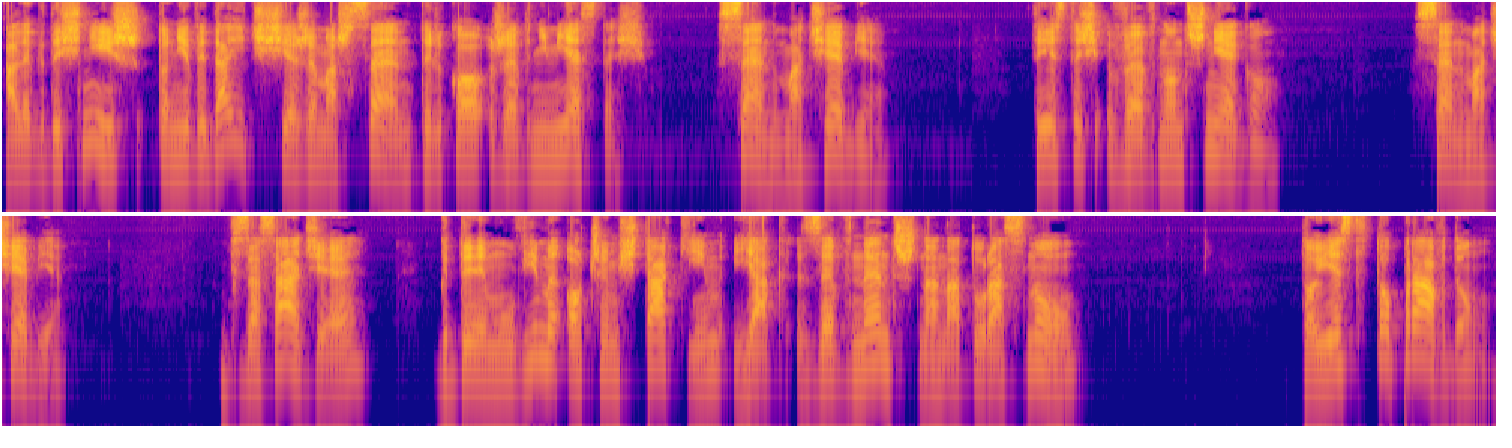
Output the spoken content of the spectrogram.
Ale gdy śnisz, to nie wydaje ci się, że masz sen, tylko że w nim jesteś. Sen ma ciebie. Ty jesteś wewnątrz niego. Sen ma ciebie. W zasadzie gdy mówimy o czymś takim jak zewnętrzna natura snu, to jest to prawdą.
